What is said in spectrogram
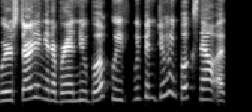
we're starting in a brand new book. We've, we've been doing books now. Uh,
